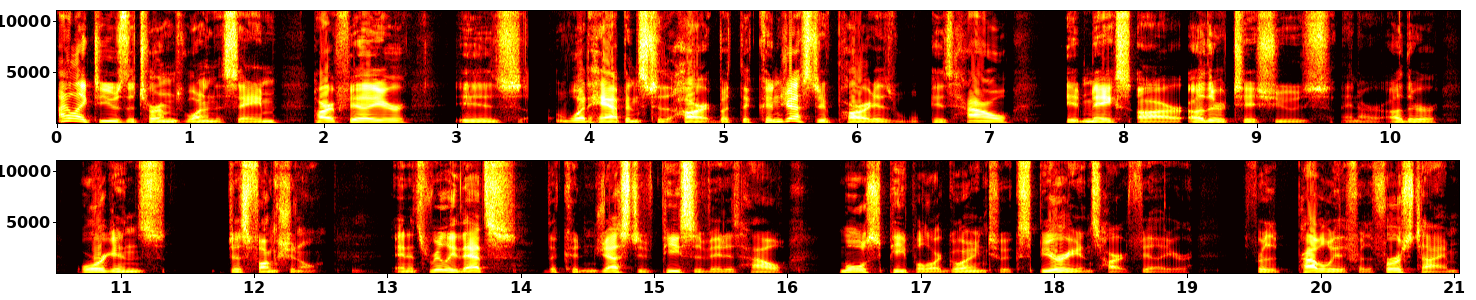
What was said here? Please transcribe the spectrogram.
I like to use the terms one and the same. Heart failure is what happens to the heart, but the congestive part is is how it makes our other tissues and our other organs dysfunctional. And it's really that's the congestive piece of it is how most people are going to experience heart failure for the, probably for the first time.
